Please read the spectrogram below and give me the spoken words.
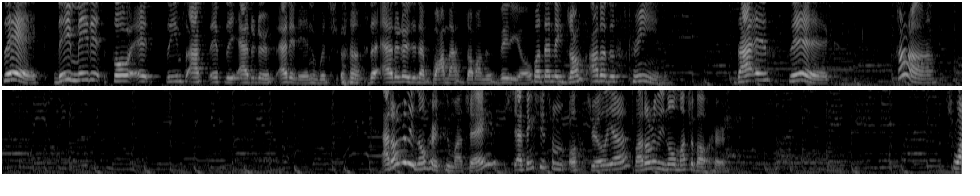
sick. They made it so it seems as if the editor is editing, which the editor did a bomb ass job on this video, but then they jumped out of the screen. That is sick. Huh. I don't really know her too much, eh? I think she's from Australia, but I don't really know much about her. Schwa!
